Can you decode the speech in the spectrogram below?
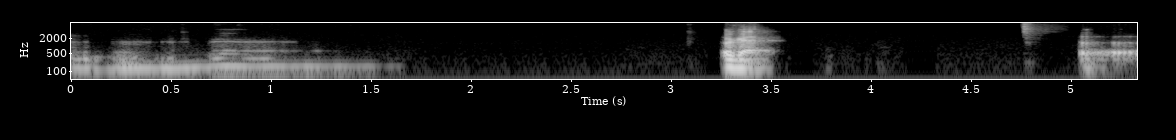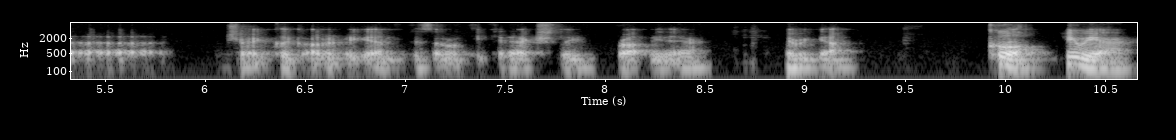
Uh, okay. Try to click on it again because I don't think it actually brought me there. There we go. Cool. Here we are.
